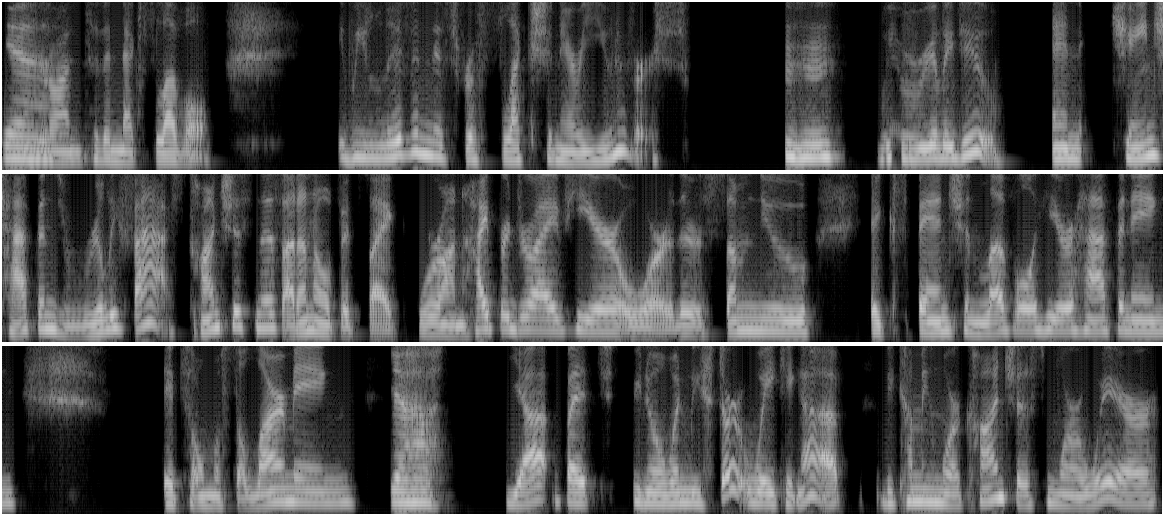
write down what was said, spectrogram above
Yeah. You're on to the next level. We live in this reflectionary universe. Mm-hmm. We really do. And change happens really fast. Consciousness, I don't know if it's like we're on hyperdrive here or there's some new expansion level here happening. It's almost alarming. Yeah. Yeah. But, you know, when we start waking up, becoming more conscious, more aware,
